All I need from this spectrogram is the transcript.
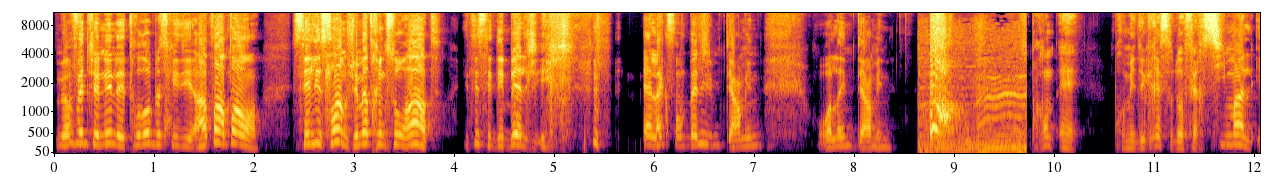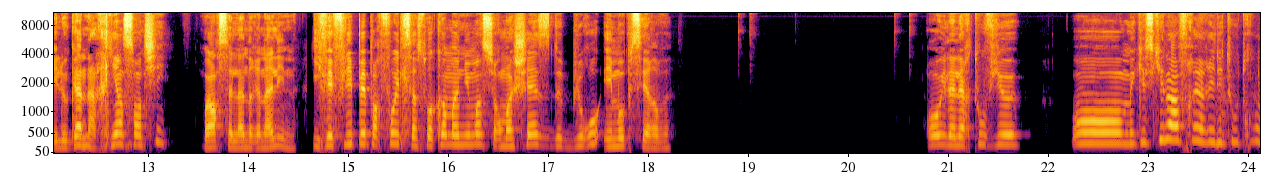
mais en fait, elle est trop drôle parce qu'il dit Attends, attends, c'est l'islam, je vais mettre une sourate. Et tu sais, c'est des Belges. Eh, l'accent belge, il me termine. Wallah, il me termine. Bah Par contre, eh, premier degré, ça doit faire si mal et le gars n'a rien senti. Ou alors c'est l'adrénaline. Il fait flipper parfois, il s'assoit comme un humain sur ma chaise de bureau et m'observe. Oh, il a l'air tout vieux. Oh, mais qu'est-ce qu'il a, frère? Il est tout, trou...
